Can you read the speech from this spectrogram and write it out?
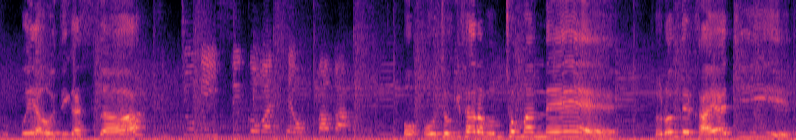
쪼꼬야 어디 갔어? 이쪽에 있을 것 같아 오빠가 어, 어 저기 사람 엄청 많네. 저런 데 가야지.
